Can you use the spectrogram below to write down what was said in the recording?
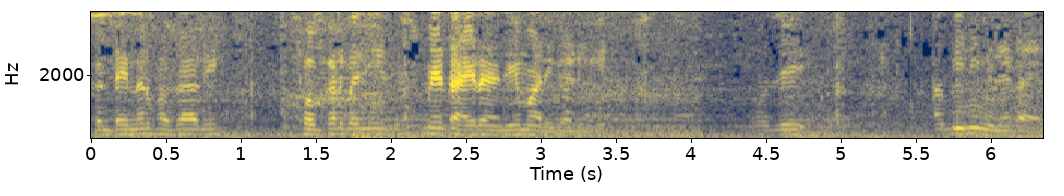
कंटेनर फंसा जी ठोकर पे जी उसमें टायर हैं जी हमारी गाड़ी के और जी अभी नहीं मिले टायर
